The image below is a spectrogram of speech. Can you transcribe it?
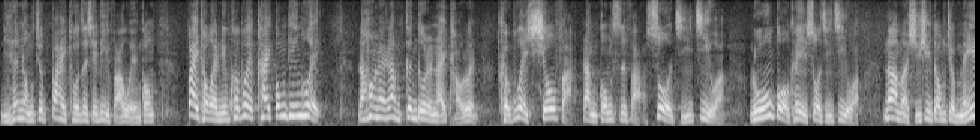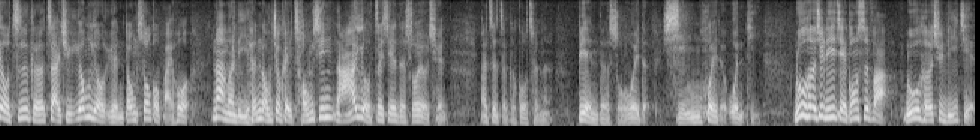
李恒龙就拜托这些立法委员公。拜托哎，你可不可以开公听会，然后呢，让更多人来讨论，可不可以修法，让公司法溯及既往？如果可以溯及既往，那么徐旭东就没有资格再去拥有远东收购百货，那么李恒龙就可以重新拿有这些的所有权。那这整个过程呢，变得所谓的行贿的问题，如何去理解公司法？如何去理解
